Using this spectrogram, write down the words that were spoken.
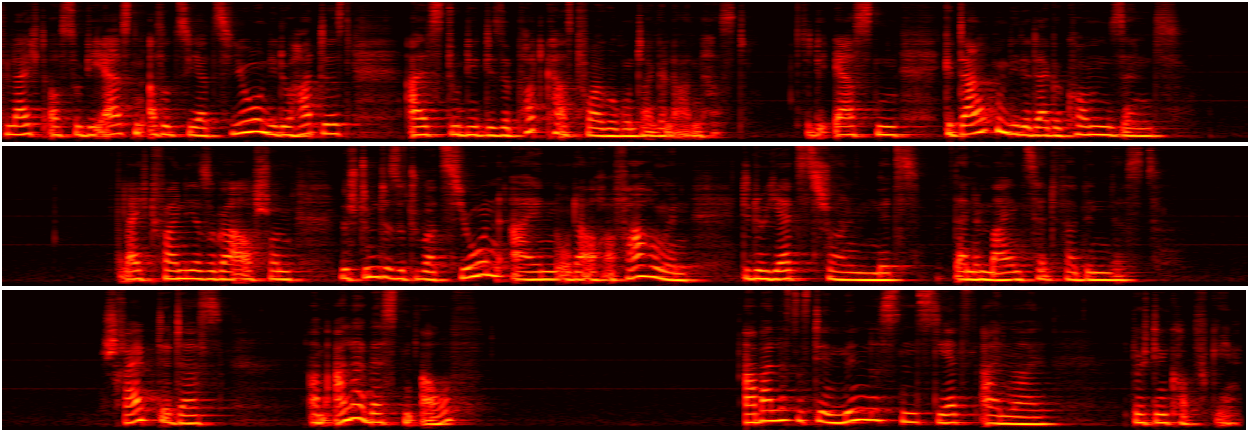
Vielleicht auch so die ersten Assoziationen, die du hattest, als du dir diese Podcast-Folge runtergeladen hast. So die ersten Gedanken, die dir da gekommen sind. Vielleicht fallen dir sogar auch schon bestimmte Situationen ein oder auch Erfahrungen, die du jetzt schon mit deinem Mindset verbindest. Schreib dir das am allerbesten auf, aber lass es dir mindestens jetzt einmal durch den Kopf gehen.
